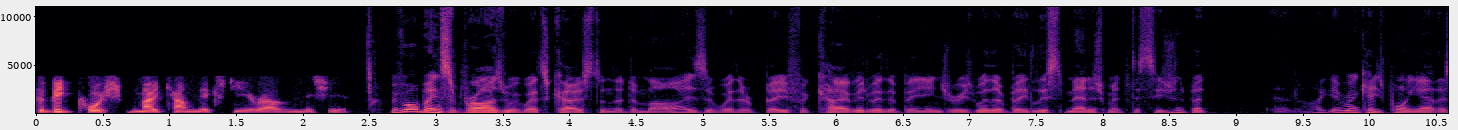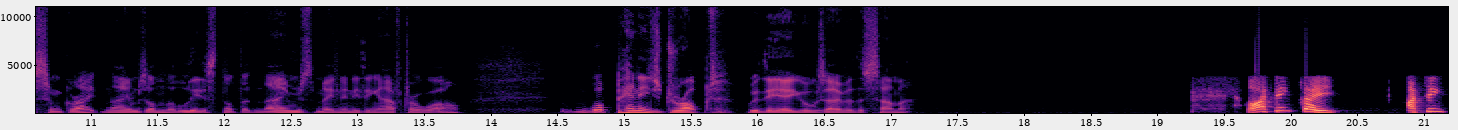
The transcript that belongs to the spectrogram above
the big push may come next year rather than this year. We've all been surprised with West Coast and the demise, of whether it be for COVID, whether it be injuries, whether it be list management decisions. But uh, like everyone keeps pointing out, there's some great names on the list. Not that names mean anything after a while. What pennies dropped with the Eagles over the summer? Well, I think they, I think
